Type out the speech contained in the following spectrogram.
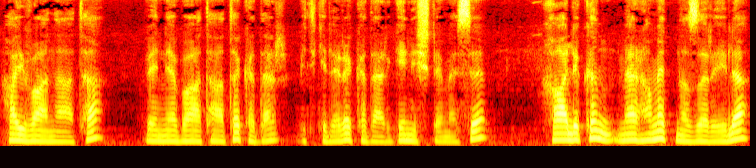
hayvanata ve nebatata kadar, bitkilere kadar genişlemesi, Halık'ın merhamet nazarıyla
